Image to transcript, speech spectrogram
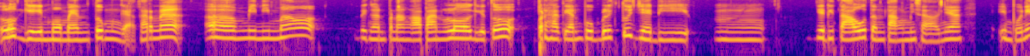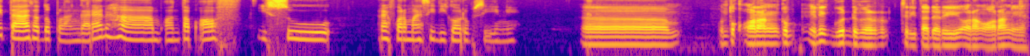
lo gain momentum nggak? Karena eh, minimal dengan penangkapan lo gitu, perhatian publik tuh jadi mm, jadi tahu tentang misalnya impunitas atau pelanggaran HAM on top of isu reformasi di korupsi ini. Em, untuk orang ke- ini gue dengar cerita dari orang-orang ya.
